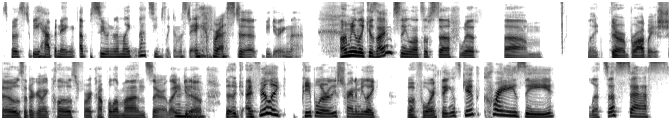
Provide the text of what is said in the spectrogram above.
supposed to be happening up soon. And I'm like, that seems like a mistake for us to be doing that. I mean, like, because I'm seeing lots of stuff with um like there are Broadway shows that are gonna close for a couple of months, or like, you know, mm-hmm. the- I feel like people are at least trying to be like, before things get crazy, let's assess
